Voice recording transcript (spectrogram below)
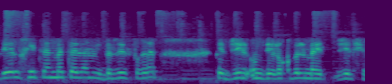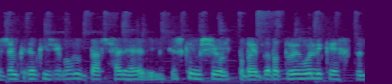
ديال الختان مثلا دري صغير كتجي الأم ديالو قبل ما يجي الحجام كانوا كيجيبوه للدار شحال هذه ما كانش كيمشيو للطبيب. دابا الطبيب هو اللي كيختن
